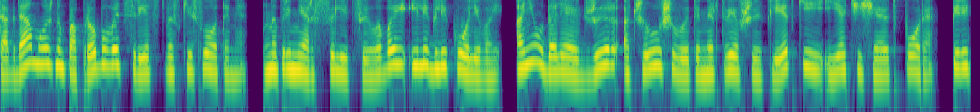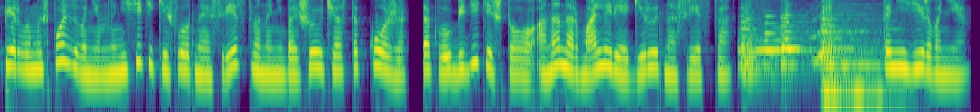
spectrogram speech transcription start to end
Тогда можно попробовать средства с кислотами, например, с салициловой или гликолевой. Они удаляют жир, отшелушивают омертвевшие клетки и очищают поры. Перед первым использованием нанесите кислотное средство на небольшой участок кожи. Так вы убедитесь, что она нормально реагирует на средство. Тонизирование.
